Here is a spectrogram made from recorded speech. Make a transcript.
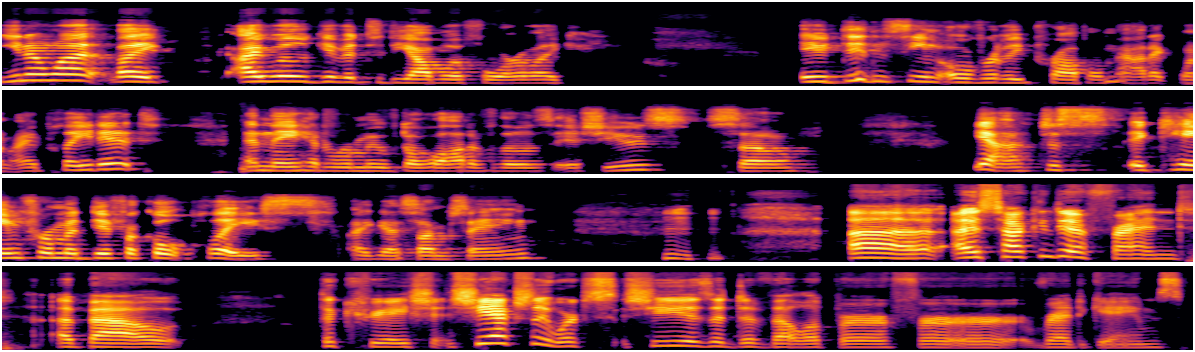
you know what like i will give it to diablo 4 like it didn't seem overly problematic when I played it, and they had removed a lot of those issues. So, yeah, just it came from a difficult place, I guess I'm saying. uh I was talking to a friend about the creation. She actually works she is a developer for Red Games.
